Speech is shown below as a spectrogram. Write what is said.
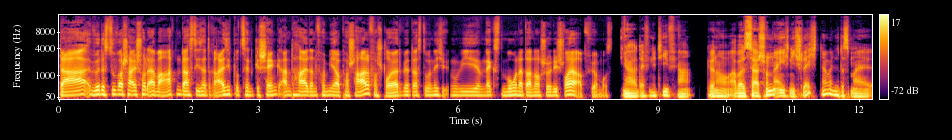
da würdest du wahrscheinlich schon erwarten, dass dieser 30% Geschenkanteil dann von mir pauschal versteuert wird, dass du nicht irgendwie im nächsten Monat dann noch schön die Steuer abführen musst. Ja, definitiv, ja. Genau. Aber es ist ja schon eigentlich nicht schlecht, ne, wenn du das mal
